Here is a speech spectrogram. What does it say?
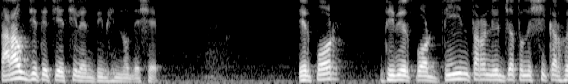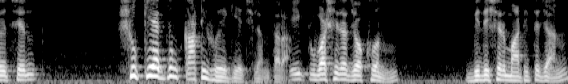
তারাও যেতে চেয়েছিলেন বিভিন্ন দেশে। এরপর, দিনের পর দিন তারা নির্যাতনের শিকার হয়েছেন। শুকিয়ে একদম কাটি হয়ে গিয়েছিলেন তারা। এই প্রবাসীরা যখন বিদেশের মাটিতে যান,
